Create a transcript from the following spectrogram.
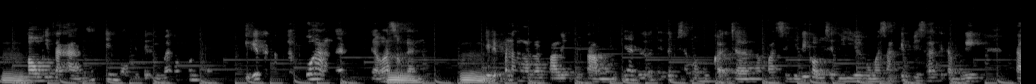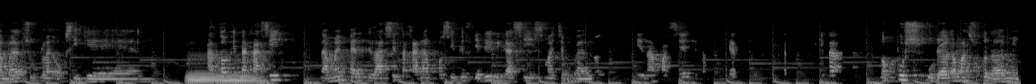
hmm. mau kita hangatin, mau kita gimana pun oksigen tetap nggak kurang kan, nggak masuk Hmm. kan. Hmm. Jadi penanganan paling utamanya adalah kita bisa membuka jalan nafasnya. Jadi kalau misalnya di rumah sakit misalnya kita beri tambahan suplai oksigen Hmm. atau kita kasih namanya ventilasi tekanan positif. Jadi dikasih semacam balon di nafasnya kita lihat kita nge-push udara masuk ke dalamnya.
